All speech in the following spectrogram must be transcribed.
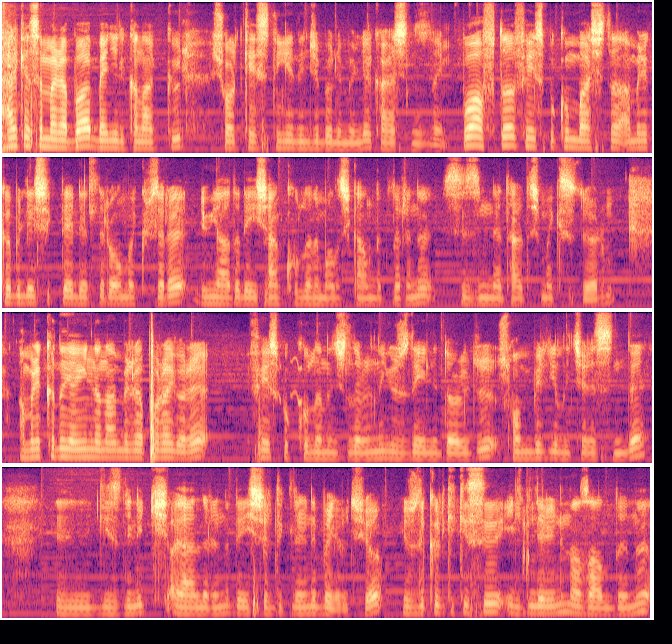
Herkese merhaba, ben İlkan Akgül. Shortcast'in 7. bölümüyle karşınızdayım. Bu hafta Facebook'un başta Amerika Birleşik Devletleri olmak üzere dünyada değişen kullanım alışkanlıklarını sizinle tartışmak istiyorum. Amerika'da yayınlanan bir rapora göre Facebook kullanıcılarının %54'ü son bir yıl içerisinde e, gizlilik ayarlarını değiştirdiklerini belirtiyor. %42'si ilgilerinin azaldığını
